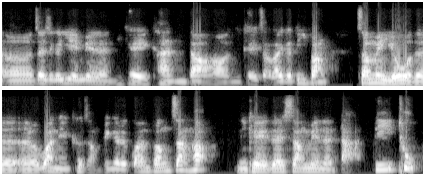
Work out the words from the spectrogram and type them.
呃，在这个页面呢，你可以看到哈，你可以找到一个地方，上面有我的呃万年课长兵哥的官方账号，你可以在上面呢打 D two，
